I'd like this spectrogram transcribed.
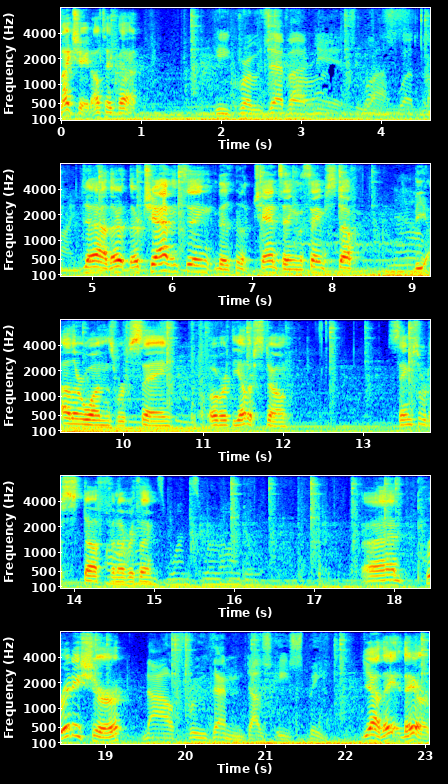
Nightshade, I'll take that. he grows ever near. Yeah, they're they're chanting the chanting the same stuff the other ones were saying over at the other stone. Same sort of stuff and everything. Once were idle. I'm pretty sure. Now through them does he speak. Yeah, they they are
